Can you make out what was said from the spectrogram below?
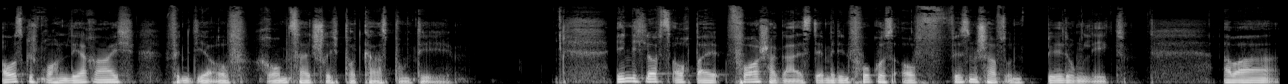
ausgesprochen lehrreich, findet ihr auf raumzeit-podcast.de. Ähnlich läuft es auch bei Forschergeist, der mir den Fokus auf Wissenschaft und Bildung legt. Aber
